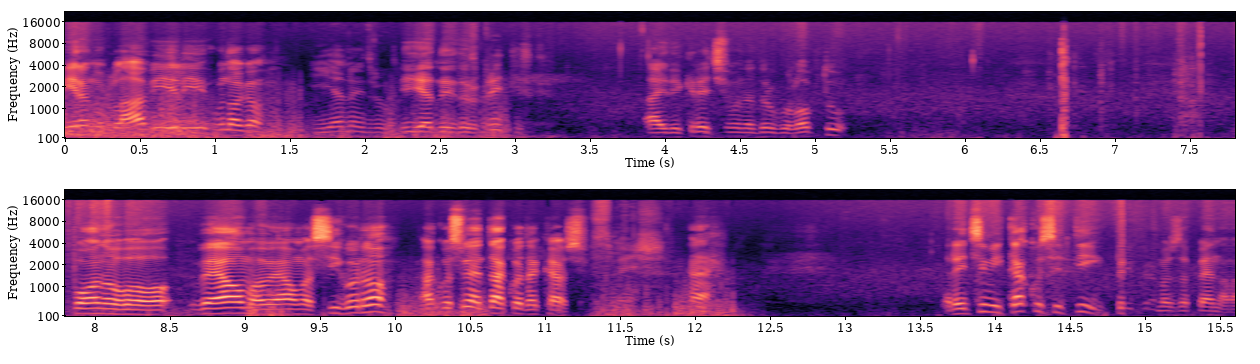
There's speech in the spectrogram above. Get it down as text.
Miran u glavi ili u nogama? I jedno i drugo. I jedno i Bez drugo. pritiska. Ajde, krećemo na drugu loptu. Ponovo, veoma, veoma sigurno, ako smijem tako da kažem. Smeš. Ha. Reci mi, kako se ti pripremaš za penal?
